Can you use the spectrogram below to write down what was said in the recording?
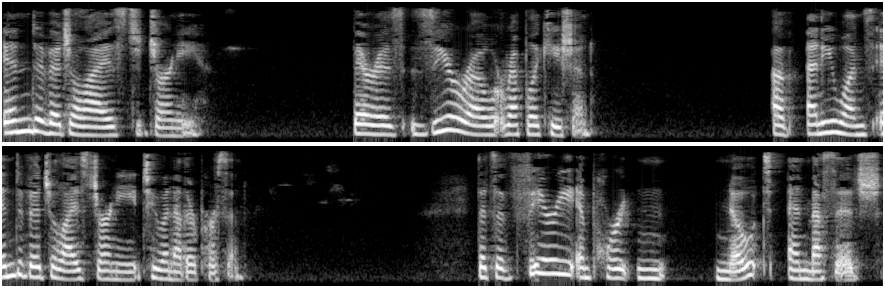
individualized journey. There is zero replication of anyone's individualized journey to another person. That's a very important note and message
